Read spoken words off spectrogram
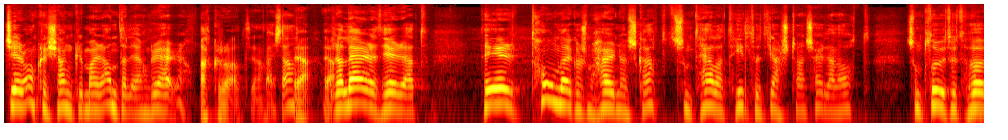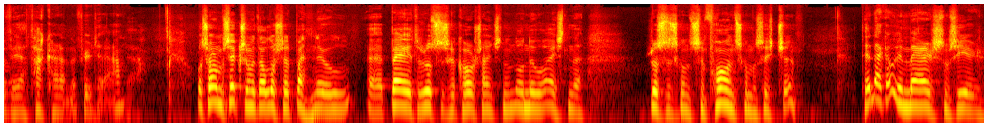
gjør omkring sjankrer mer andalig enn greier. Akkurat, ja. Ja, ja. Og det lærer til at det er tonleikere som herren har skapt som taler til til hjertet han kjærlighet som plog ut høve, jeg takkar henne for det. Ja. Og så har de musikk som vi har lyst til bænt nu, bæg til russiske korsangene, og nu eisen russiske symfoniske musikk. Det er nekka vi mer som sier,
